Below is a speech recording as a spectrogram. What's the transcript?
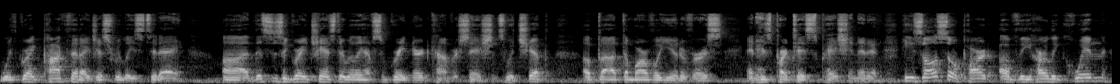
with Greg Pak that I just released today, uh, this is a great chance to really have some great nerd conversations with Chip about the Marvel Universe and his participation in it. He's also part of the Harley Quinn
